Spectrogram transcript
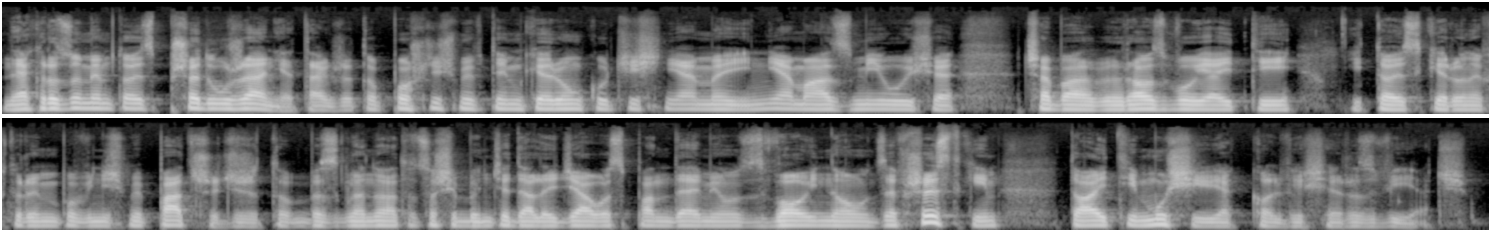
No jak rozumiem, to jest przedłużenie, także to poszliśmy w tym kierunku, ciśniemy i nie ma, zmiłuj się, trzeba rozwój IT i to jest kierunek, w którym powinniśmy patrzeć, że to bez względu na to, co się będzie dalej działo z pandemią, z wojną, ze wszystkim, to IT musi jakkolwiek się rozwijać.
